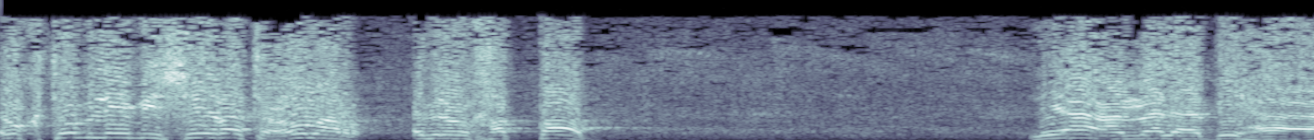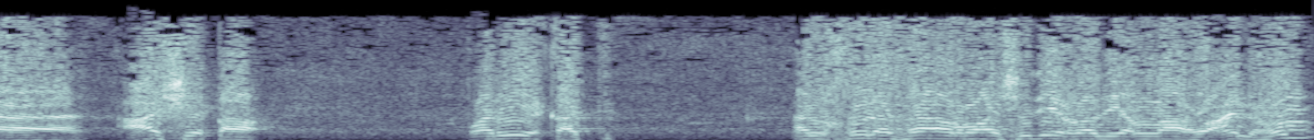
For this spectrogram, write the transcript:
اكتب لي بسيرة عمر بن الخطاب لأعمل بها عشق طريقة الخلفاء الراشدين رضي الله عنهم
